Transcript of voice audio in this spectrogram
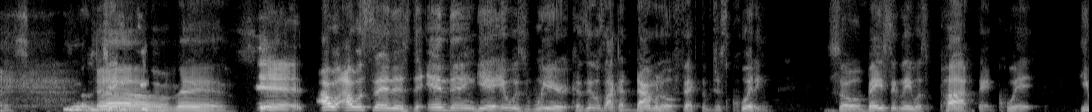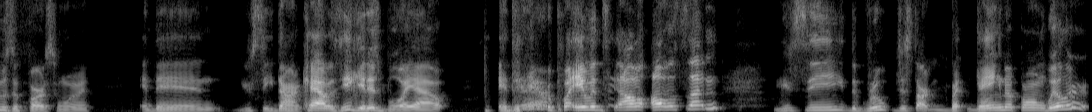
hate. You know, JP oh man. shit. I, would say this the ending, yeah, it was weird because it was like a domino effect of just quitting. So basically, it was Pac that quit. He was the first one, and then you see Don Callis, he get his boy out, and then everybody, it was all, all of a sudden, you see the group just start ganging up on Wheeler,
